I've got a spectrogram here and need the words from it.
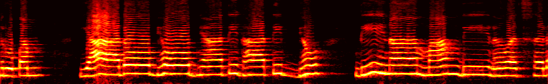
नृपम् यादोभ्यो ज्ञातिघातिभ्यो दीनाम् माम् दीनवत्सल।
